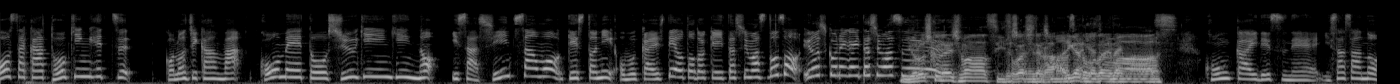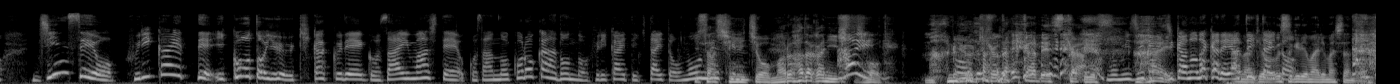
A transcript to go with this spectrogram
大阪トーキングヘッズ。この時間は公明党衆議院議員の伊佐真一さんをゲストにお迎えしてお届けいたします。どうぞよろしくお願いいたします。よろしくお願いします。忙しい中ありがとうございます。今回ですね伊佐さんの人生を振り返っていこうという企画でございましてお子さんの頃からどんどん振り返っていきたいと思うんですけど。伊佐真一を丸裸に。はい。丸裸ですか。もう短い時間の中でやっていきたいと、薄着で参りましたんで。はい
